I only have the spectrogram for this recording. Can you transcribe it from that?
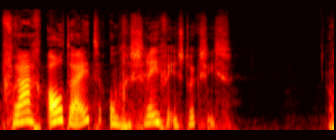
Vraag altijd om geschreven instructies. Oh.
